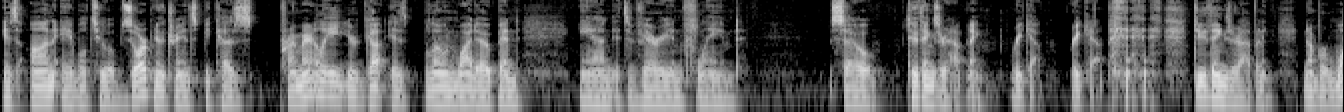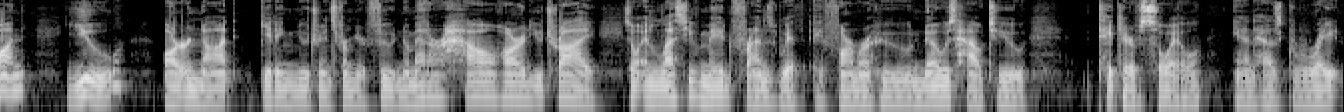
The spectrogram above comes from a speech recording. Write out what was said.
is unable to absorb nutrients because primarily your gut is blown wide open and it's very inflamed. So two things are happening. Recap, recap. two things are happening. Number one, you are not getting nutrients from your food, no matter how hard you try. So, unless you've made friends with a farmer who knows how to take care of soil and has great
